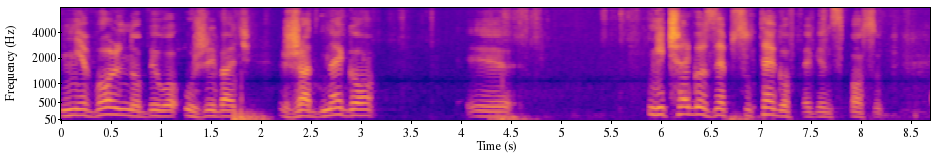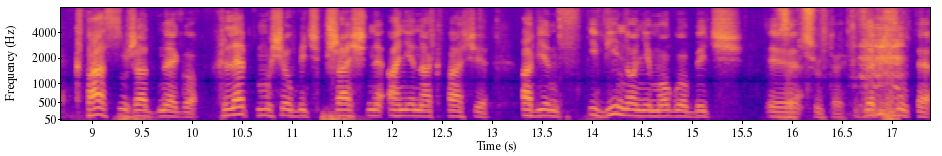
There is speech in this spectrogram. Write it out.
nie wolno było używać żadnego y, niczego zepsutego w pewien sposób. Kwasu żadnego. Chleb musiał być przaśny, a nie na kwasie, a więc i wino nie mogło być e, Zepsute. zepsute.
